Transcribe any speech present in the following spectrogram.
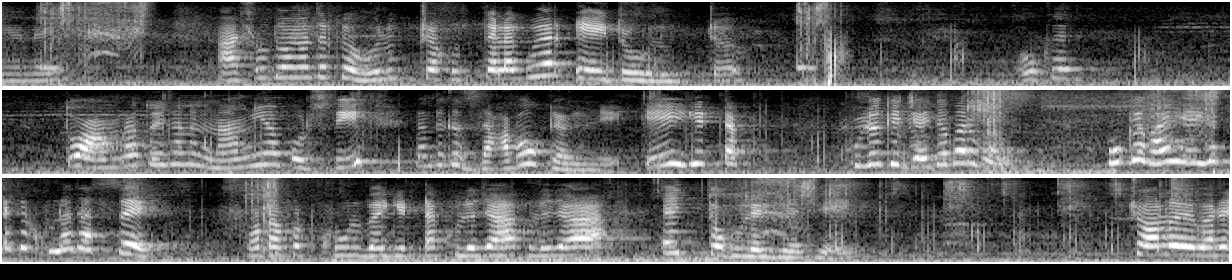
নিয়ে নেই। আর শুধু আমাদেরকে হলুদটা খুঁজতে লাগবে, আর এই তো হলুদটা। ওকে, তো আমরা তো এখানে নামিয়া পড়ছি, এখান থেকে যাব কেমনি? এই গেটটা খুলে কি যাইতে পারব? ওকে ভাই, এই গেটটাকে খুলে যাচ্ছে? ফটাফট খুল ভাই, গেটটা খুলে যা খুলে যা। এই তো খুলে গিয়েছে। চলো এবারে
